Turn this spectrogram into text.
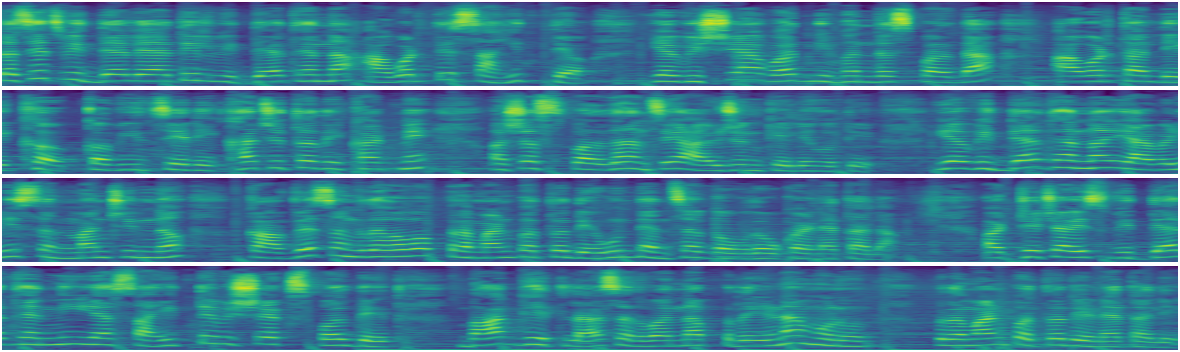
तसेच विद्यालयातील विद्यार्थ्यांना आवडते साहित्य. या विषयावर निबंध स्पर्धा आवडता लेखक कवींचे रेखाचित्र रेखाटणे अशा स्पर्धांचे आयोजन केले होते. या विद्यार्थ्यांना यावेळी सन्मानचिन्ह काव्यसंग्रह व प्रमाणपत्र देऊन त्यांचा गौरव करण्यात आला. अठ्ठेचाळीस विद्यार्थ्यांनी या साहित्यविषयक स्पर्धेत भाग घेतला सर्वांना प्रेरणा म्हणून प्रमाणपत्र देण्यात आले.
